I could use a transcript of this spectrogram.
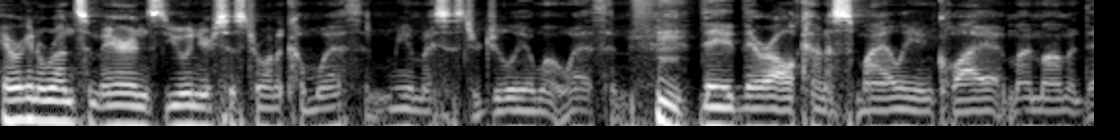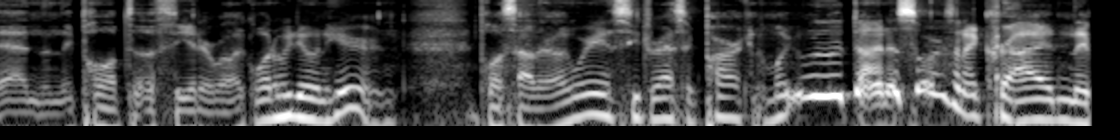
hey we're going to run some errands. You and your sister want to come with? And me and my sister Julia went with and hmm. they they were all kind of smiley and quiet my mom and dad and then they pull up to the theater. We're like what are we doing here? And pull us out they're like we're going to see Jurassic Park. And I'm like oh the dinosaurs. And I cried and they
